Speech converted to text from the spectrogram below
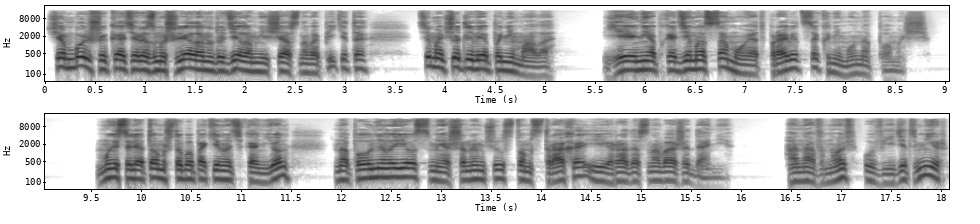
Чем больше Катя размышляла над уделом несчастного Пикета, тем отчетливее понимала — Ей необходимо самой отправиться к нему на помощь. Мысль о том, чтобы покинуть каньон, наполнила ее смешанным чувством страха и радостного ожидания. Она вновь увидит мир.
